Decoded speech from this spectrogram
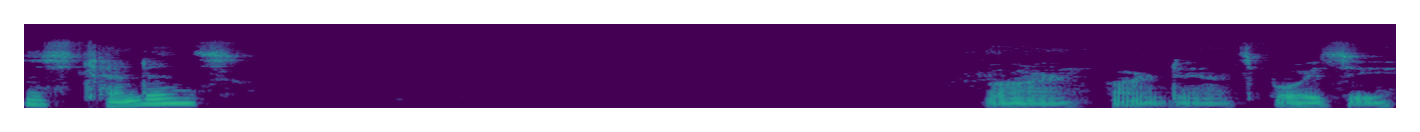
Is tendons? Barn, barn dance, Boise.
